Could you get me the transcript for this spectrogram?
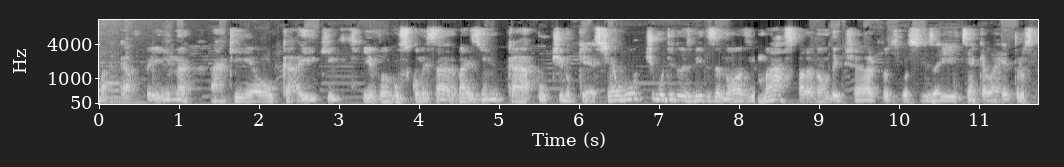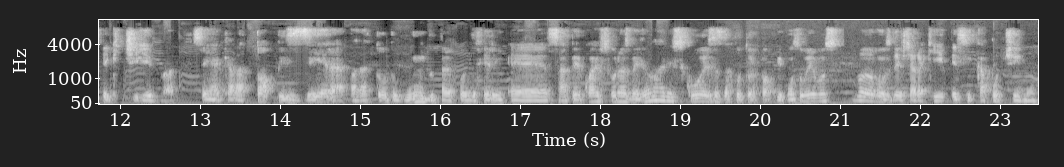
Uma cafeína. Aqui é o Kaique e vamos começar mais um Cappuccino Cast. É o último de 2019, mas para não deixar todos vocês aí sem aquela retrospectiva, sem aquela topzera para todo mundo, para poderem é, saber quais foram as melhores coisas da cultura pop que consumimos, vamos deixar aqui esse cappuccino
